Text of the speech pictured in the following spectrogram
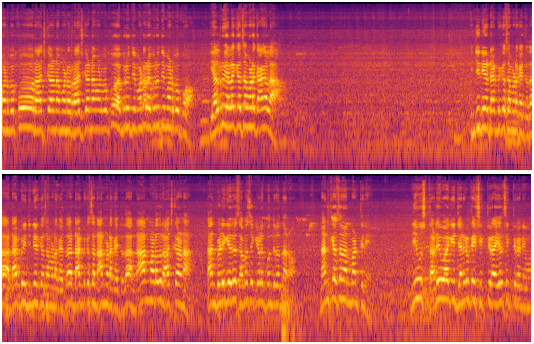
ಮಾಡಬೇಕು ರಾಜಕಾರಣ ಮಾಡೋರು ರಾಜಕಾರಣ ಮಾಡಬೇಕು ಅಭಿವೃದ್ಧಿ ಮಾಡೋರು ಅಭಿವೃದ್ಧಿ ಮಾಡಬೇಕು. ಎಲ್ಲರೂ ಎಲ್ಲ ಕೆಲಸ ಮಾಡೋಕ್ಕಾಗಲ್ಲ. ಇಂಜಿನಿಯರ್ ಡಾಕ್ಟರ್ ಕೆಲಸ ಮಾಡೋಕ್ಕಾಯ್ತದ? ಡಾಕ್ಟರ್ ಇಂಜಿನಿಯರ್ ಕೆಲಸ ಮಾಡೋಕ್ಕಾಯ್ತದ? ಡಾಕ್ಟರ್ ಕೆಲಸ ನಾನು ಮಾಡೋಕ್ಕಾಯ್ತದ? ನಾನು ಮಾಡೋದು ರಾಜಕಾರಣ. ನಾನು ಬೆಳಿಗ್ಗೆ ಎದ್ರೆ ಸಮಸ್ಯೆ ಕೇಳಕ್ಕೆ ಬಂದಿರೋದು ನಾನು. ನನ್ನ ಕೆಲಸ ನಾನು ಮಾಡ್ತೀನಿ. ನೀವು ಸ್ಥಳೀಯವಾಗಿ ಜನಗಳ ಕೈಗೆ ಸಿಗ್ತೀರಾ? ಎಲ್ಲಿ ಸಿಗ್ತೀರಾ ನೀವು?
